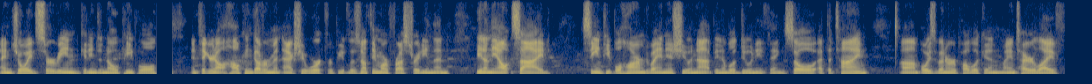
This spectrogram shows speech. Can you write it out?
I enjoyed serving, getting to know people, and figuring out how can government actually work for people. There's nothing more frustrating than being on the outside, seeing people harmed by an issue and not being able to do anything. So at the time, um, always been a Republican my entire life,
